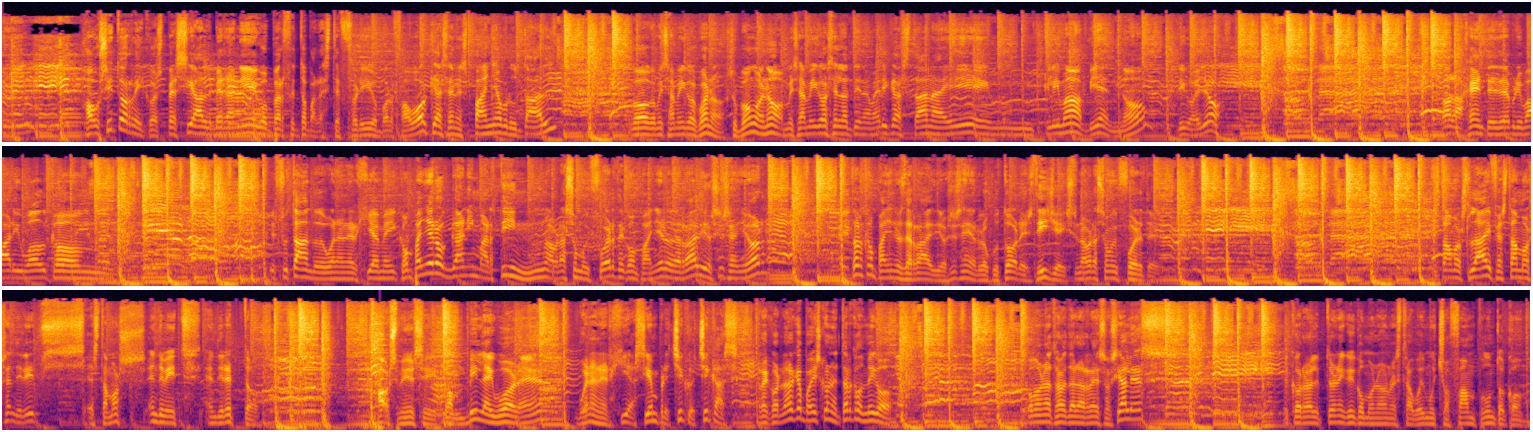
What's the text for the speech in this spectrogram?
Hausito rico, especial, veraniego, perfecto para este frío, por favor, que hace en España, brutal. Supongo que mis amigos, bueno, supongo no, mis amigos en Latinoamérica están ahí en clima bien, ¿no? Digo yo. Hola gente, everybody, welcome. Disfrutando de buena energía, mi compañero Gani Martín. Un abrazo muy fuerte, compañero de radio, sí señor. Todos los compañeros de radio, sí señor, locutores, DJs, un abrazo muy fuerte. Estamos live, estamos en directo, estamos en directo, en directo. House Music con Billy Ward, ¿eh? Buena energía siempre, chicos, chicas. Recordad que podéis conectar conmigo. Como no a través de las redes sociales, el correo electrónico y como no nuestra web muchofan.com.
